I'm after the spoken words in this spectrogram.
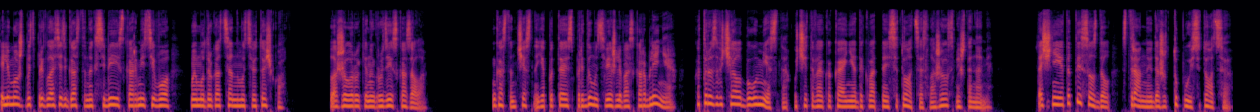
Или, может быть, пригласить Гастона к себе и скормить его моему драгоценному цветочку?» Ложила руки на груди и сказала. «Гастон, честно, я пытаюсь придумать вежливое оскорбление, которое звучало бы уместно, учитывая, какая неадекватная ситуация сложилась между нами. Точнее, это ты создал странную даже тупую ситуацию.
